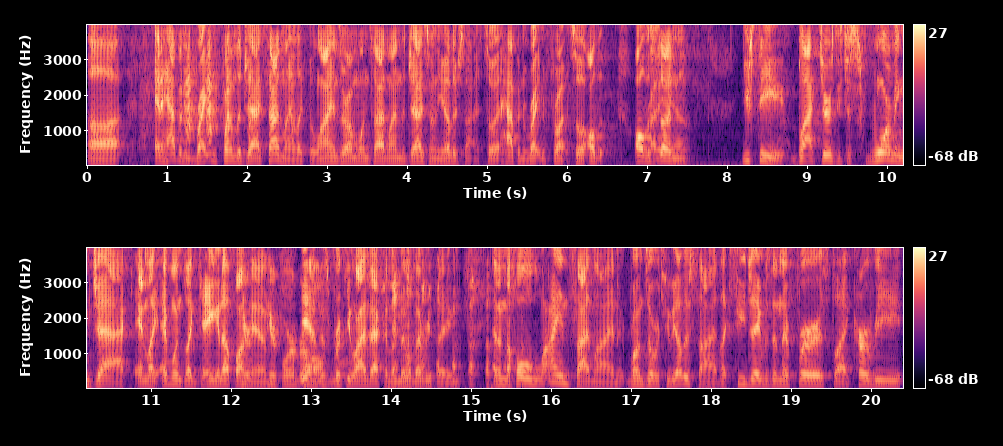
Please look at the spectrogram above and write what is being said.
Uh, and it happened right in front of the Jags sideline. Like the Lions are on one sideline, the Jags are on the other side. So it happened right in front. So all the, all of a Right, sudden, yeah. You see black jerseys just swarming Jack, and like everyone's like ganging up on Pure- him. pure yeah, this rookie linebacker in the middle of everything, and then the whole Lions sideline runs over to the other side. Like CJ was in there first, like Kerby,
